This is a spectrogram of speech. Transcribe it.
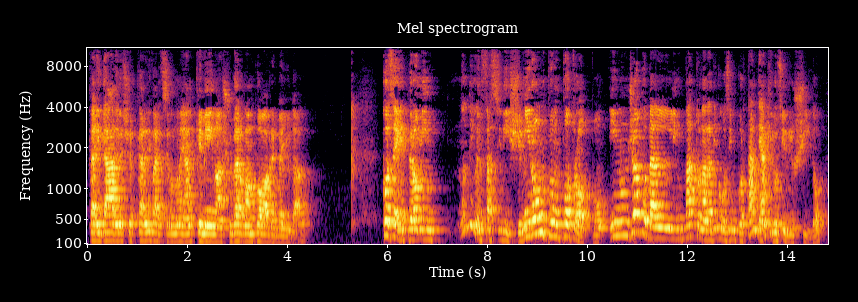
caricate per cercare di fare, secondo me anche meno, asciugarla un po' avrebbe aiutato. Cos'è che però mi, non dico infastidisce, mi rompe un po' troppo. In un gioco dall'impatto narrativo così importante e anche così riuscito,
